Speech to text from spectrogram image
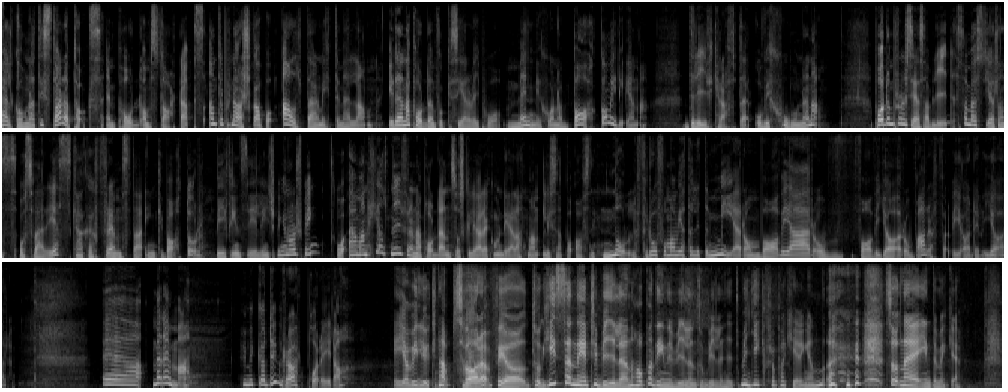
Välkomna till Startup Talks, en podd om startups, entreprenörskap och allt där mittemellan. I denna podden fokuserar vi på människorna bakom idéerna, drivkrafter och visionerna. Podden produceras av Lid, som Östergötlands och Sveriges kanske främsta inkubator. Vi finns i Linköping och Norrköping. Och är man helt ny för den här podden så skulle jag rekommendera att man lyssnar på avsnitt noll, för då får man veta lite mer om vad vi är och vad vi gör och varför vi gör det vi gör. Eh, men Emma, hur mycket har du rört på dig idag? Jag vill ju knappt svara, för jag tog hissen ner till bilen, hoppade in i bilen, tog bilen hit, men gick från parkeringen. så nej, inte mycket.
